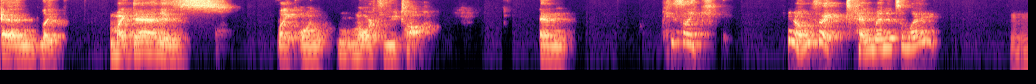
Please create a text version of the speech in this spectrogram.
and like my dad is like on North Eutaw. And he's like, you know, he's like 10 minutes away. Mm-hmm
